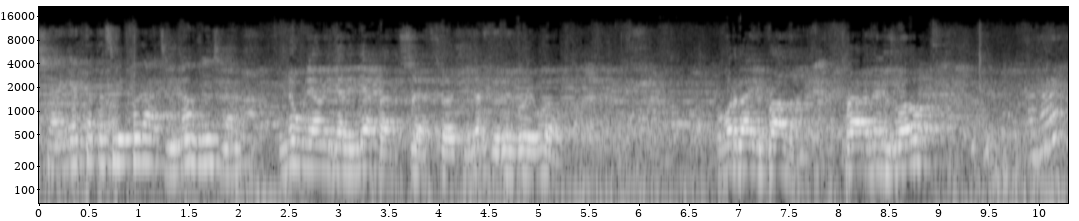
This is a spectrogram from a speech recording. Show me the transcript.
dzisiaj, jak tata sobie poradził, no nieźle. You normally only get a yep out of Seth, so she's actually doing very well. But what about your brother? Proud of him as well? Uh-huh.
